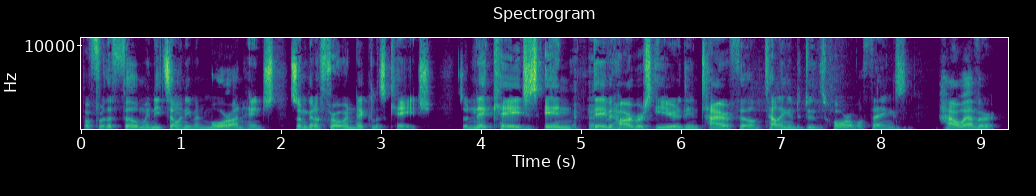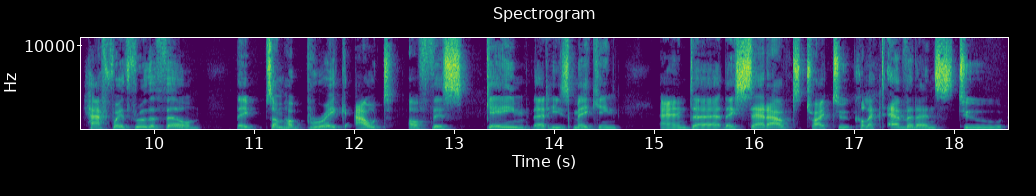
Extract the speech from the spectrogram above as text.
but for the film, we need someone even more unhinged. So I'm going to throw in Nicolas Cage. So Nick Cage is in David Harbour's ear the entire film, telling him to do these horrible things. However, halfway through the film, they somehow break out of this game that he's making and uh, they set out to try to collect evidence to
